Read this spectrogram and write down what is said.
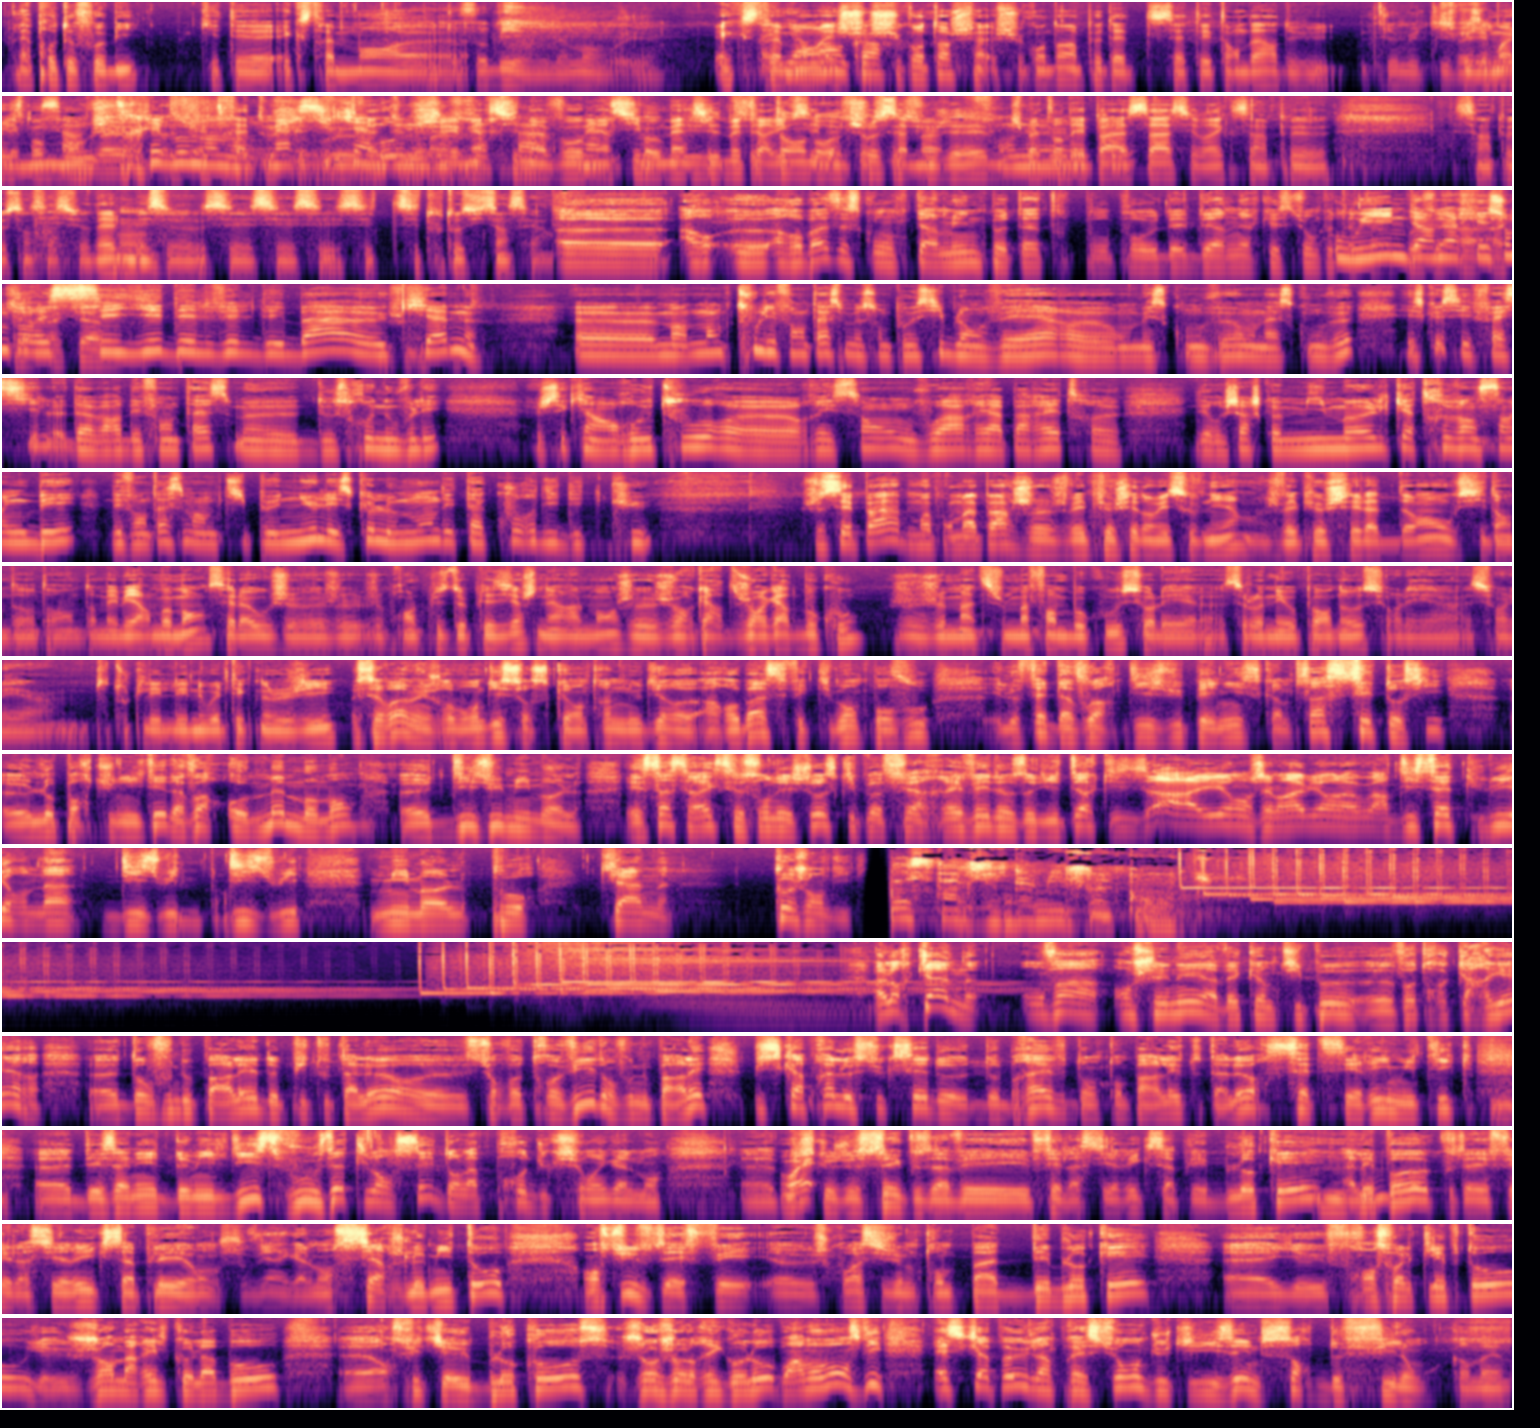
la protophobie, qui était extrêmement euh, Protophobie, évidemment. Oui. Extrêmement. Et je, suis- encore. je suis content, je suis, je suis content un peu d'être cet étendard du. Excusez-moi les mots C'est un manquent. très beau moment. très. Merci, faire Merci. Navo, Merci. merci, de me faire vivre ces choses. je m'attendais pas à ça. C'est vrai que c'est un peu, c'est un peu sensationnel, Mm. mais c'est- c'est tout aussi sincère. Euh, euh, arrobas, est-ce qu'on termine peut-être pour, pour des dernières questions Oui, une dernière à- question à pour à essayer d'élever le débat. Euh, Kian, euh, maintenant que tous les fantasmes sont possibles en VR, euh, on met ce qu'on veut, on a ce qu'on veut. Est-ce que c'est facile d'avoir des fantasmes, de se renouveler? Je sais qu'il y a un retour euh, récent, on voit réapparaître euh, des recherches comme Mimol, 85B, des fantasmes un petit peu nuls. Est-ce que le monde est à court d'idées de cul? Je sais pas, moi pour ma part, je, je vais piocher dans mes souvenirs, je vais piocher là-dedans, aussi dans, dans, dans, mes meilleurs moments. C'est là où je, je, je prends le plus de plaisir. Généralement, je, je regarde, je regarde beaucoup, je, je m'in- je m'informe beaucoup sur les, euh, sur le néo-porno, sur les, euh, sur les, euh, sur toutes les, les nouvelles technologies. C'est vrai, mais je rebondis sur ce qu'est en train de nous dire Arrobas. Effectivement, pour vous, le fait d'avoir 18 pénis comme ça, c'est aussi l'opportunité d'avoir au même moment euh, 18 mimoles. Et ça, c'est vrai que ce sont des choses qui peuvent faire rêver nos auditeurs qui disent Ah, j'aimerais bien en avoir 17. Lui, on a 18, 18 mimoles pour Kian Kojandi. Nostalgie 2050. Alors Cannes, on va enchaîner avec un petit peu euh, votre carrière euh, dont vous nous parlez depuis tout à l'heure, euh, sur votre vie dont vous nous parlez, puisqu'après le succès de, de Bref dont on parlait tout à l'heure, cette série mythique euh, des années 2010, vous vous êtes lancé dans la production également. Euh, Ouais. Puisque je sais que vous avez fait la série qui s'appelait Bloqué à l'époque, vous avez fait la série qui s'appelait, on se souvient également, Serge le Mytho. Ensuite, vous avez fait, euh, je crois si je ne me trompe pas, Débloqué. Euh, il y a eu François le Klepto, il y a eu Jean-Marie le Collabo. Euh, ensuite, il y a eu Blocos, Jojo le Rigolo. Bon, moment, on se dit, est-ce qu'il n'y a pas eu l'impression d'utiliser une sorte de filon quand même?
